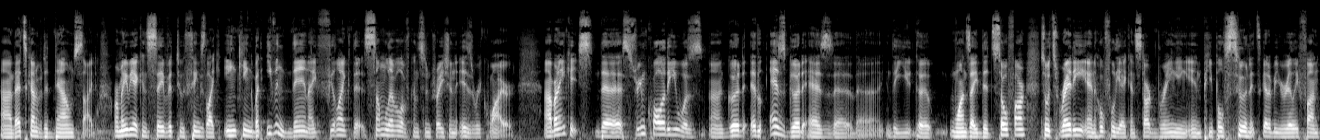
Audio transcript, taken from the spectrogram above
Uh, that's kind of the downside. Or maybe I can save it to things like inking, but even then, I feel like the, some level of concentration is required. Uh, but in any case, the stream quality was uh, good, as good as the, the the ones I did so far. So it's ready, and hopefully I can start bringing in people soon. It's going to be really fun,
